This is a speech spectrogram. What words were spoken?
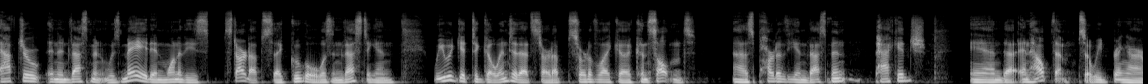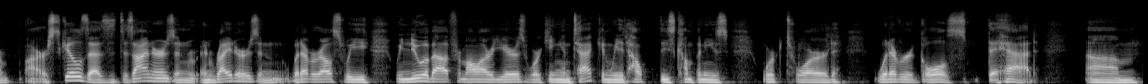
after an investment was made in one of these startups that Google was investing in, we would get to go into that startup sort of like a consultant as part of the investment package and uh, and help them. So we'd bring our our skills as designers and, and writers and whatever else we we knew about from all our years working in tech, and we'd help these companies work toward whatever goals they had. Um,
